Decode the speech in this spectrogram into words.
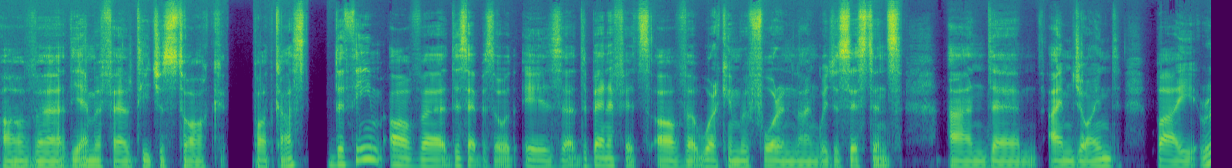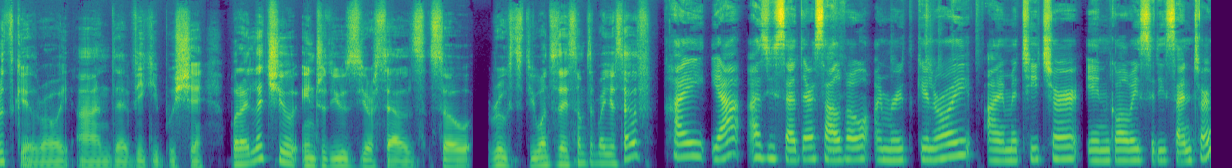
of uh, the MFL Teachers Talk podcast. The theme of uh, this episode is uh, the benefits of uh, working with foreign language assistants. And um, I'm joined by Ruth Gilroy and uh, Vicky Boucher. But I let you introduce yourselves. So, Ruth, do you want to say something about yourself? Hi, yeah, as you said there, Salvo, I'm Ruth Gilroy. I'm a teacher in Galway City Centre.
